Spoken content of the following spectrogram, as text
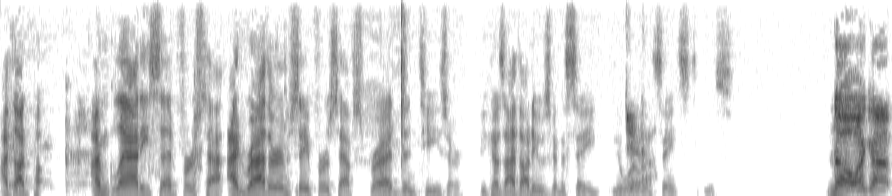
I thought I'm glad he said first half. I'd rather him say first half spread than teaser because I thought he was going to say New Orleans yeah. Saints tease. No, I got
